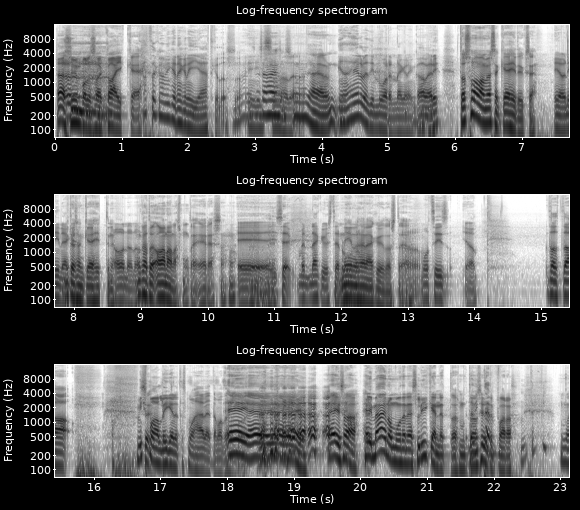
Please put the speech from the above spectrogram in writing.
tää symbolisoi kaikkea. Katsokaa mikä näköinen jätkä tossa on. Ei Se- se- Ihan helvetin nuoren näköinen kaveri. Tuossa huomaa myös sen kehityksen. Joo, niin Miten se on kehittynyt. On, on, on. Onko toi ananas muuten edessä? No. Ei, se me näkyy sitten Niin, no, se näkyy tosta. Joo, mut siis, joo. Tota, miksi mä oon liikennyt tästä mua hävetä? Mä otan Ei, sen ei, ei, ei, ei, ei saa. Hei, mä en oo muuten edes likennyt tossa, mutta No on silti paras. No,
